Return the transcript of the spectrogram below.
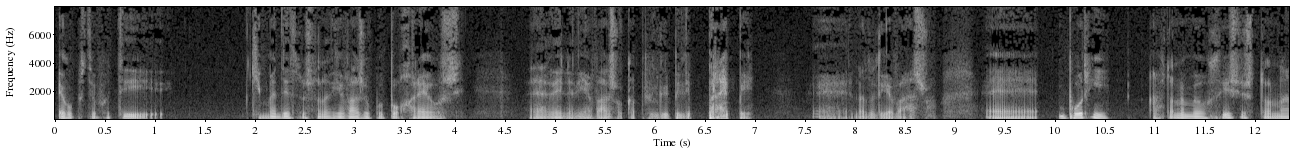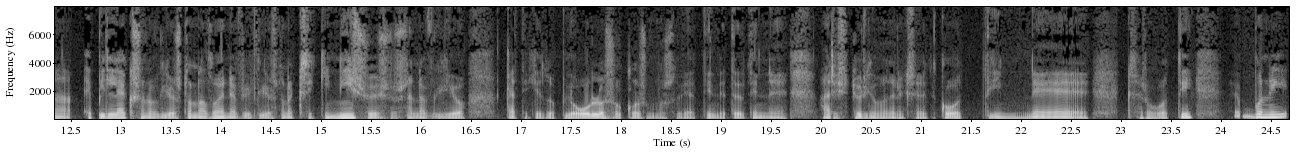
εγώ πιστεύω ότι και είμαι αντίθετος στο να διαβάζω από υποχρέωση. Ε, δεν είναι διαβάζω κάποιο βιβλίο επειδή πρέπει ε, να το διαβάσω. Ε, μπορεί αυτό να με οθήσει στο να επιλέξω ένα βιβλίο, στο να δω ένα βιβλίο, στο να ξεκινήσω ίσως ένα βιβλίο, κάτι για το οποίο όλος ο κόσμος διατείνεται, ότι είναι αριστούργημα, ότι είναι εξαιρετικό, ότι είναι ξέρω εγώ τι, ε, μπορεί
